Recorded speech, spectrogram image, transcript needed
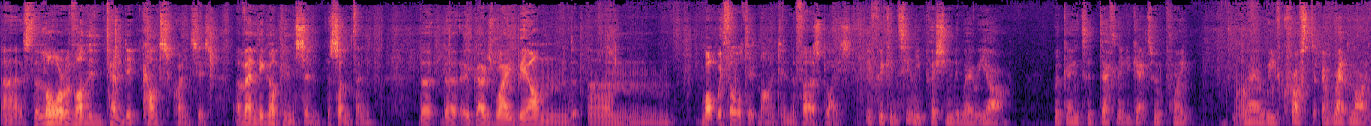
uh, it's the law of unintended consequences of ending up in sin, something that, that it goes way beyond um, what we thought it might in the first place. If we continue pushing the way we are, we're going to definitely get to a point where we've crossed a red line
